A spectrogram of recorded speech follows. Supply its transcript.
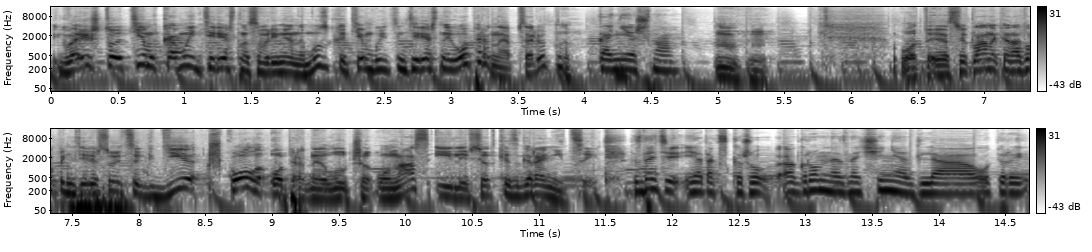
говоришь, что тем, кому интересна современная музыка, тем будет интересна и оперная, абсолютно. Конечно. Мгм. Вот э, Светлана Конотоп интересуется, где школа оперная лучше у нас или все-таки за границей? Знаете, я так скажу, огромное значение для оперы,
